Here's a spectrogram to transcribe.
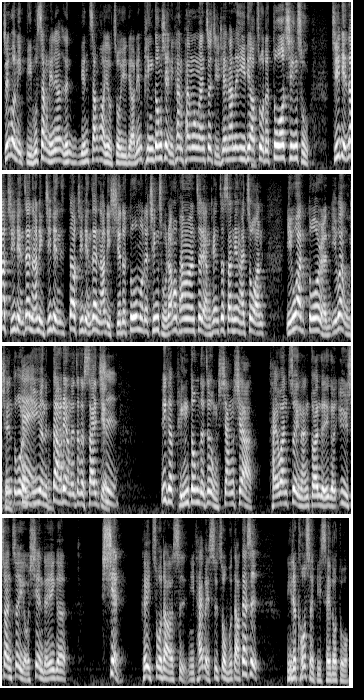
结果你比不上人家人，连彰化也有做意调，连屏东县，你看潘孟安这几天他的意调做的多清楚。几点到几点在哪里？几点到几点在哪里？写得多么的清楚。然后潘安这两天、这三天还做完一万多人、一万五千多人医院的大量的这个筛检。一个屏东的这种乡下，台湾最南端的一个预算最有限的一个县，可以做到的事，你台北市做不到。但是你的口水比谁都多。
